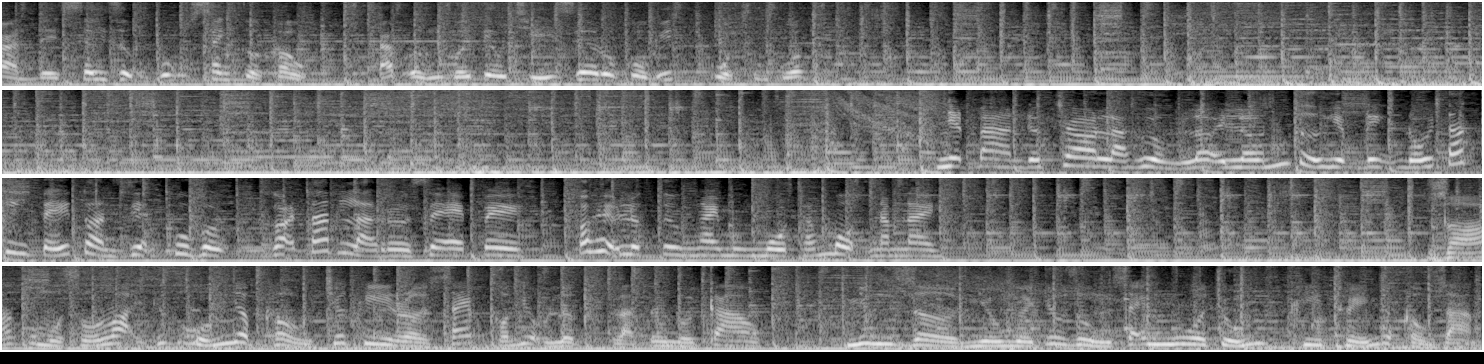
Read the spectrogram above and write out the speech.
Bản để xây dựng vùng xanh cửa khẩu đáp ứng với tiêu chí Zero Covid của Trung Quốc. Nhật Bản được cho là hưởng lợi lớn từ Hiệp định Đối tác Kinh tế Toàn diện khu vực, gọi tắt là RCEP, có hiệu lực từ ngày 1 tháng 1 năm nay. Giá của một số loại thức uống nhập khẩu trước khi RCEP có hiệu lực là tương đối cao, nhưng giờ nhiều người tiêu dùng sẽ mua chúng khi thuế nhập khẩu giảm.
